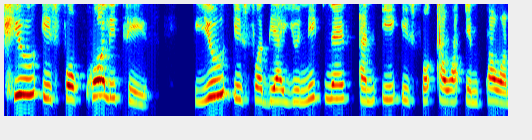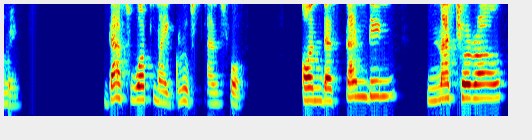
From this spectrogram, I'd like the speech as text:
Q is for qualities. U is for their uniqueness. And E is for our empowerment. That's what my group stands for. Understanding, natural,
